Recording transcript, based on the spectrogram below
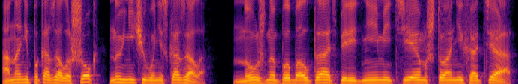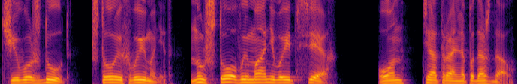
Она не показала шок, но и ничего не сказала. «Нужно поболтать перед ними тем, что они хотят, чего ждут, что их выманит, ну что выманивает всех?» Он театрально подождал.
